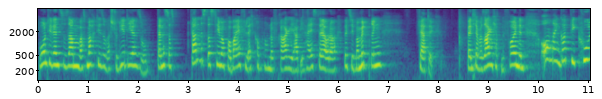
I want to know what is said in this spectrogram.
Wohnt ihr denn zusammen? Was macht ihr so? Was studiert ihr? So, dann ist das, dann ist das Thema vorbei. Vielleicht kommt noch eine Frage, ja, wie heißt der? Oder willst du ihn mal mitbringen? Fertig. Wenn ich aber sage, ich habe eine Freundin, oh mein Gott, wie cool,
